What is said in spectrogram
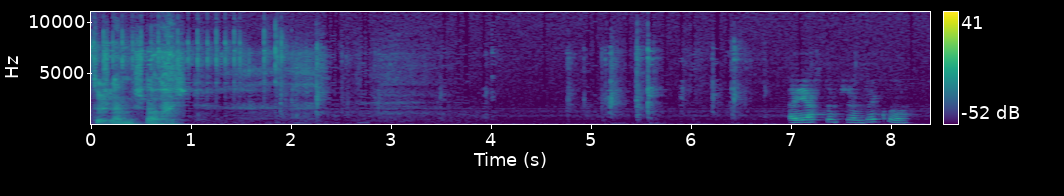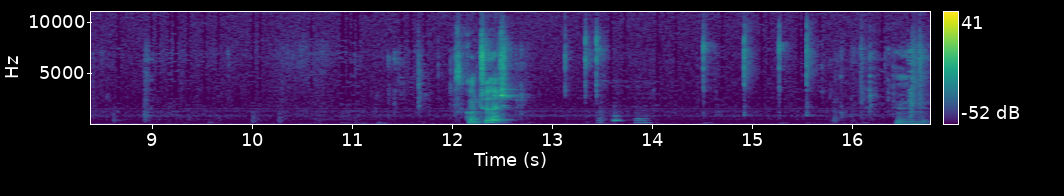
To źle myślałeś. A ja skończyłem bajkula. Skończyłeś? Mhm.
